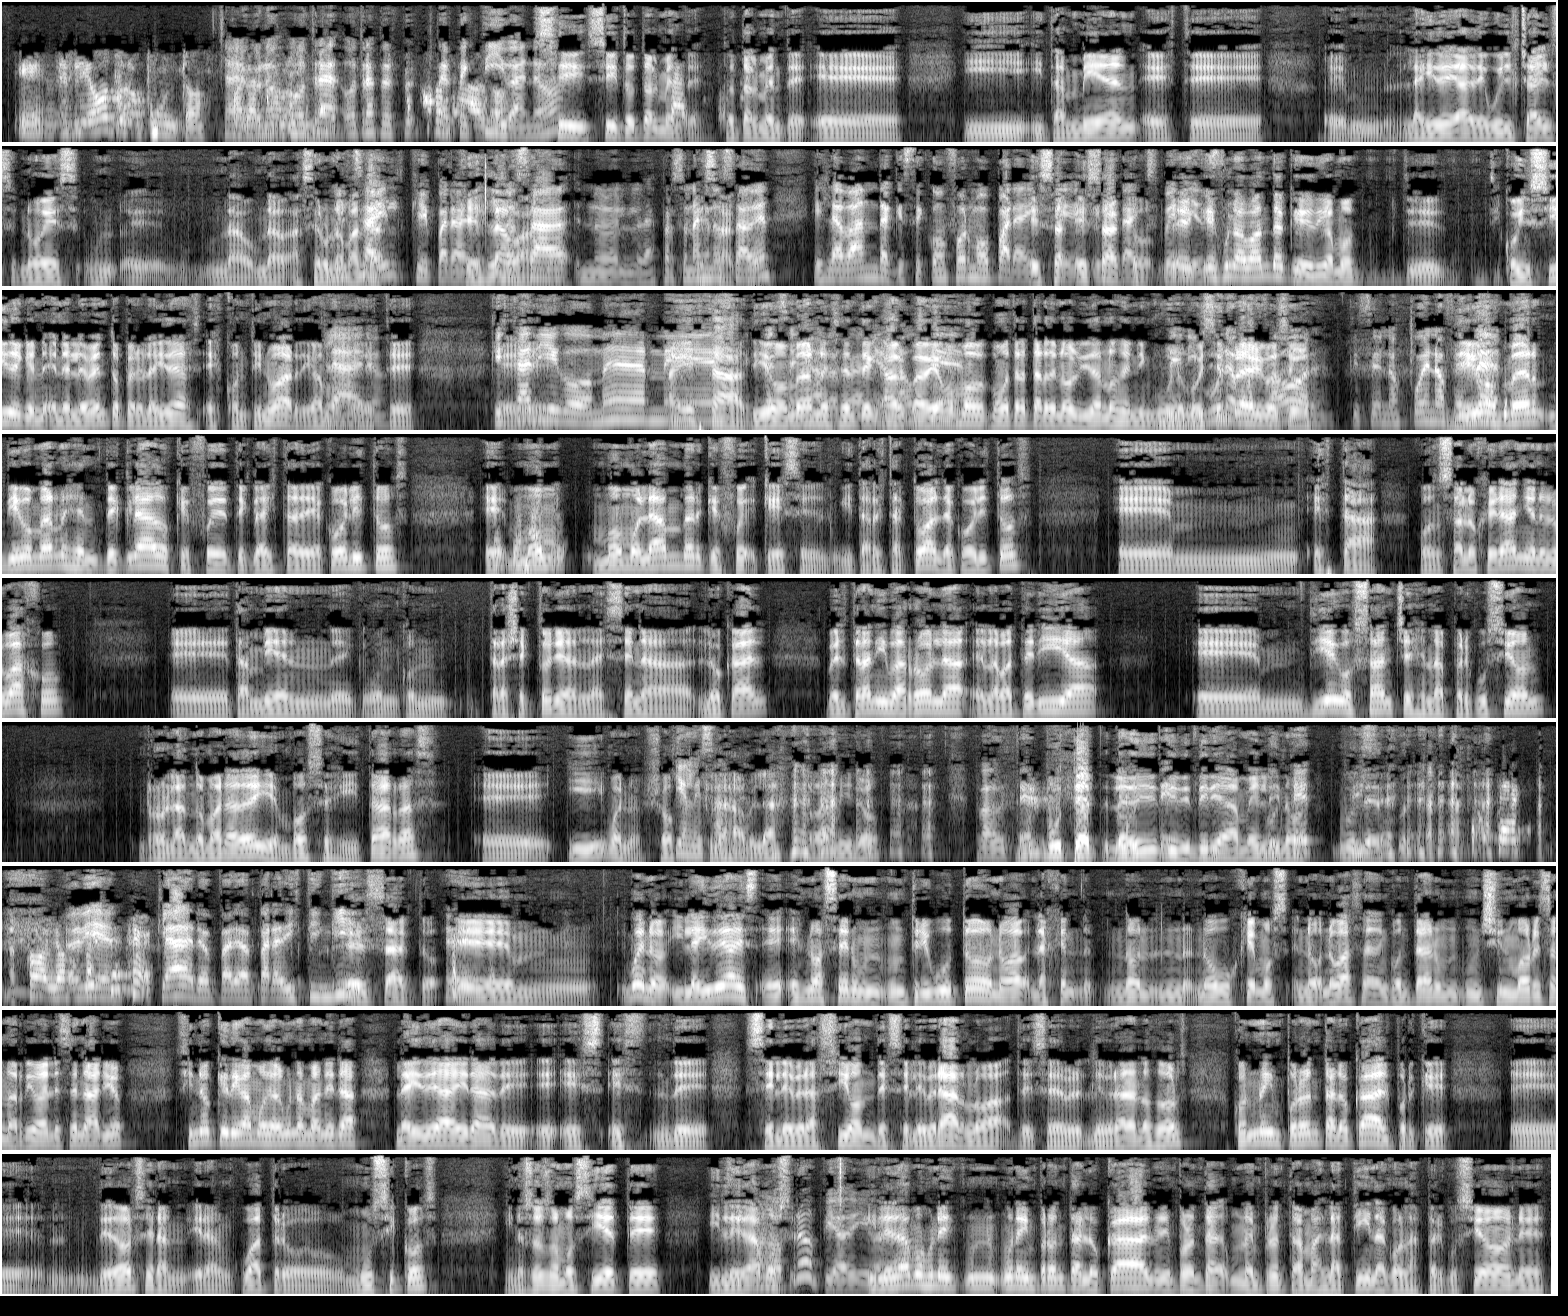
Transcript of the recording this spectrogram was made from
eh, desde otro punto. Claro, para con otra, otra per- perspectiva, ¿no? Sí, sí, totalmente, totalmente. Eh, y, y también, este, eh, la idea de Will Childs no es un, eh, una, una- hacer una Will banda Child, que para que es que la no banda. sa- no, las personas que no saben, es la banda que se conformó para Esa- este- esta exacto. experiencia. Eh, Es una banda que, digamos, eh, coincide que en, en el evento, pero la idea es, es continuar, digamos. Claro. Este, Que está eh, Diego Mernes. Ahí está, Diego Mernes. gente- Ramiro a- a ver, Mauser. vamos, vamos a tratar de no olvidarnos de ninguno, De porque ninguno, siempre hay por algo que se- favor, que se nos pueden ofender. Diego, Mer- Diego Mernes en teclados, que fue tecladista de Acólitos. Eh, Mom- Momo Lambert, que fue que es el guitarrista actual de Acólitos. Eh, está Gonzalo Geraño en el bajo. eh, también eh, con, con trayectoria en la escena local. Beltrán Ibarrola en la batería. Eh, Diego Sánchez en la percusión. Rolando Maradei en voces y guitarras. Eh, y bueno, yo ¿Quién les que les habla? habla, Ramiro. Bauter. Butet, le di- Butet. di- diría a Meli, ¿no? Butet. Está bien, claro, para, para distinguir. Exacto. Eh. Eh, bueno, y la idea es, eh, es no hacer un, un tributo, no la gente no, no, no busquemos, no, no vas a encontrar un, un Jim Morrison arriba del escenario, sino que digamos de alguna manera la idea era de eh, es, es de celebración, de celebrarlo, a- de celebrar a los Doors con una impronta local, porque eh, de Doors eran eran cuatro músicos y nosotros somos siete y le damos propio, digo, y le ¿no? damos una, un- una impronta local, una impronta, una impronta más latina con las percusiones.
